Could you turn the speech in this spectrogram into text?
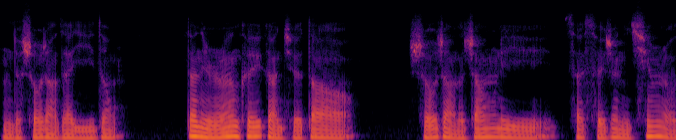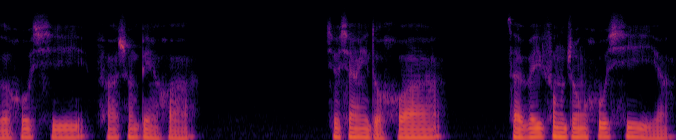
你的手掌在移动，但你仍然可以感觉到手掌的张力在随着你轻柔的呼吸发生变化，就像一朵花。在微风中呼吸一样。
